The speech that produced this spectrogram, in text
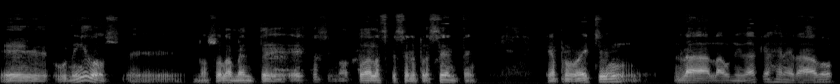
eh, unidos, eh, no solamente estas, sino todas las que se le presenten, que aprovechen la, unidad que ha generado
